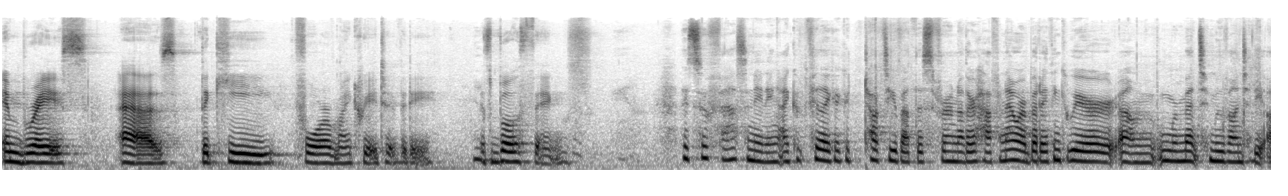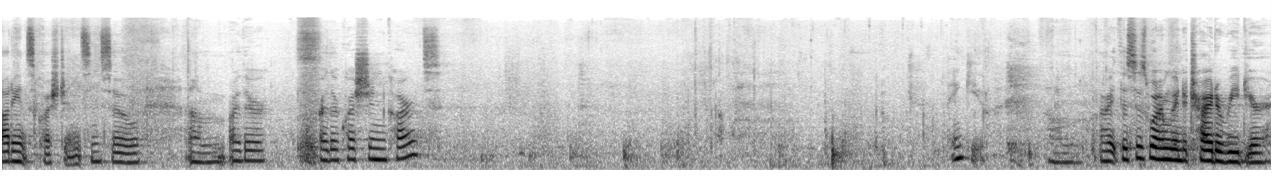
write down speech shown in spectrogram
embrace as the key for my creativity. It's both things. It's so fascinating. I could feel like I could talk to you about this for another half an hour, but I think we're um, we're meant to move on to the audience questions. And so, um, are there are there question cards? Thank you. Um, all right, this is where I'm going to try to read your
